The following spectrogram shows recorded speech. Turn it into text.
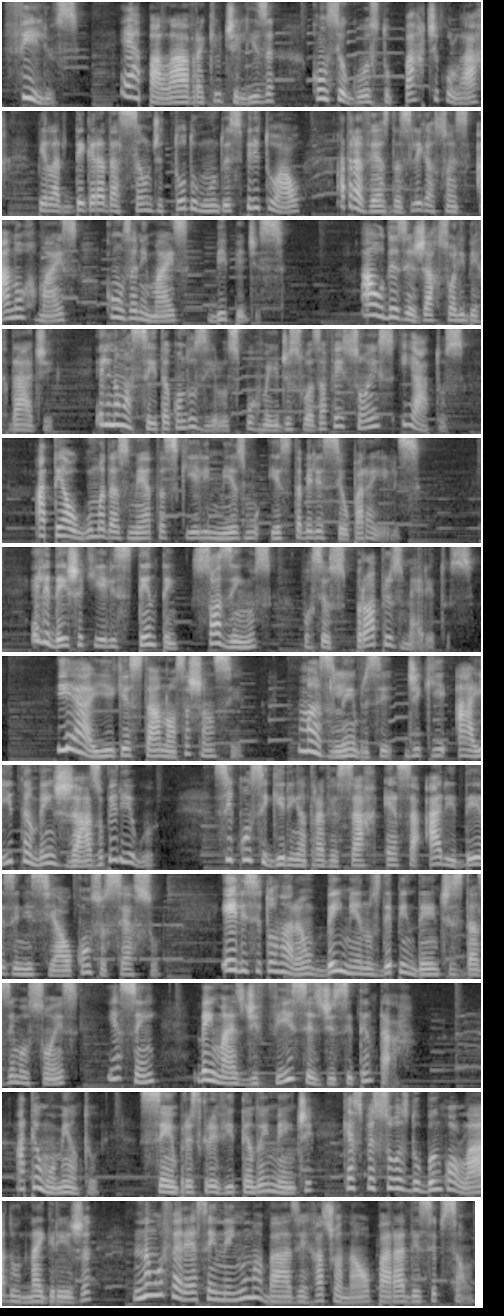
Filhos é a palavra que utiliza com seu gosto particular pela degradação de todo o mundo espiritual através das ligações anormais com os animais bípedes. Ao desejar sua liberdade, ele não aceita conduzi-los por meio de suas afeições e atos, até alguma das metas que ele mesmo estabeleceu para eles. Ele deixa que eles tentem sozinhos por seus próprios méritos. E é aí que está a nossa chance. Mas lembre-se de que aí também jaz o perigo. Se conseguirem atravessar essa aridez inicial com sucesso, eles se tornarão bem menos dependentes das emoções e, assim, bem mais difíceis de se tentar. Até o momento, sempre escrevi tendo em mente que as pessoas do banco ao lado, na igreja, não oferecem nenhuma base racional para a decepção.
